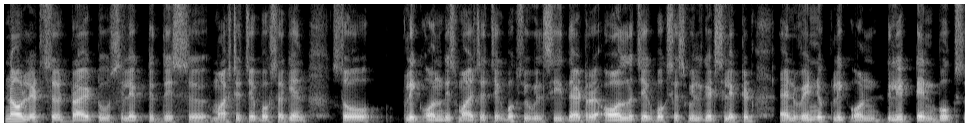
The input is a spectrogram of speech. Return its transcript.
Now let's uh, try to select this uh, master checkbox again. So click on this master checkbox you will see that uh, all the checkboxes will get selected. And when you click on delete 10 books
